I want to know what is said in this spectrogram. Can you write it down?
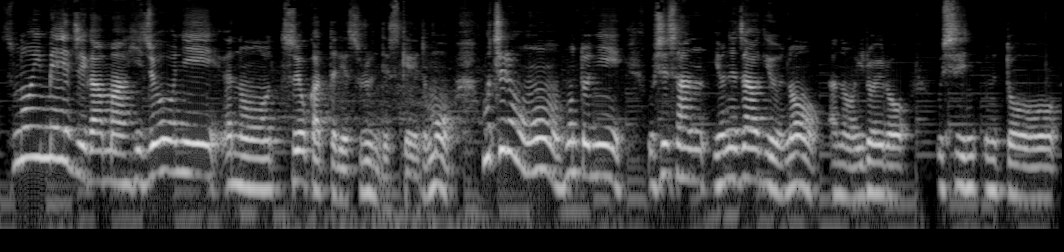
そのイメージが、まあ、非常に、あの、強かったりするんですけれども、もちろん、本当に牛さん、米沢牛の、あの、いろいろ、牛、うんと、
